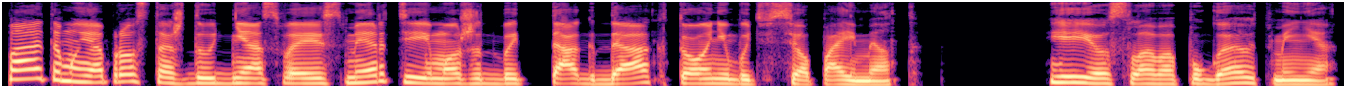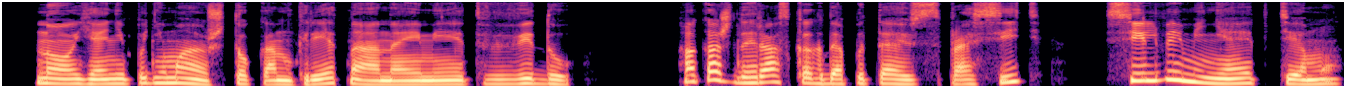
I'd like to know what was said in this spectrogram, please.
Поэтому я просто жду дня своей смерти, и, может быть, тогда кто-нибудь все поймет. Ее слова пугают меня, но я не понимаю, что конкретно она имеет в виду. А каждый раз, когда пытаюсь спросить, Сильви меняет тему.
